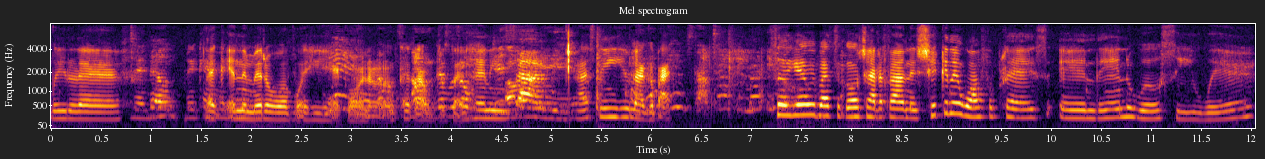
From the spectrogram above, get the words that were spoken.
We left Mexican. They like in the middle of what he had going on because I was just like, honey, this side of me. I seen you. Now goodbye. Stop talking about it. So yeah, we're about to go try to find this chicken and waffle place, and then we'll see where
